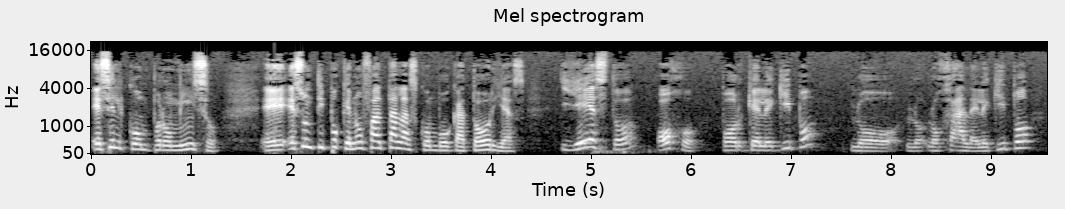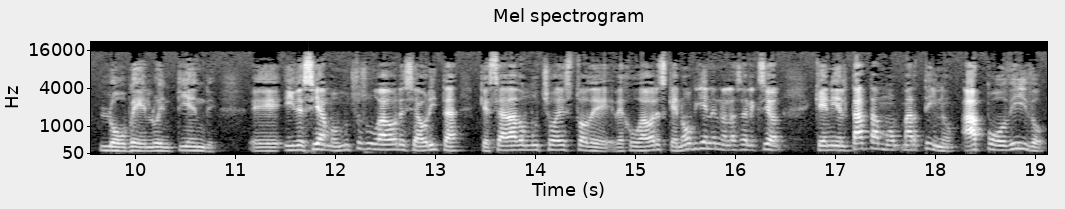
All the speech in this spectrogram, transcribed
es el compromiso. Eh, es un tipo que no falta las convocatorias. Y esto, ojo, porque el equipo lo, lo, jala, el equipo lo ve, lo entiende. Eh, y decíamos, muchos jugadores, y ahorita que se ha dado mucho esto de, jugadores que no vienen a la selección, que ni el Tata Martino ha podido,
